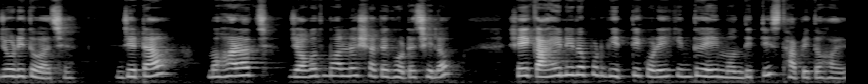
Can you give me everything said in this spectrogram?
জড়িত আছে, যেটা মহারাজ জগৎমল্লের সাথে ঘটেছিল। সেই কাহিনীর ওপর ভিত্তি করেই কিন্তু এই মন্দিরটি স্থাপিত হয়।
